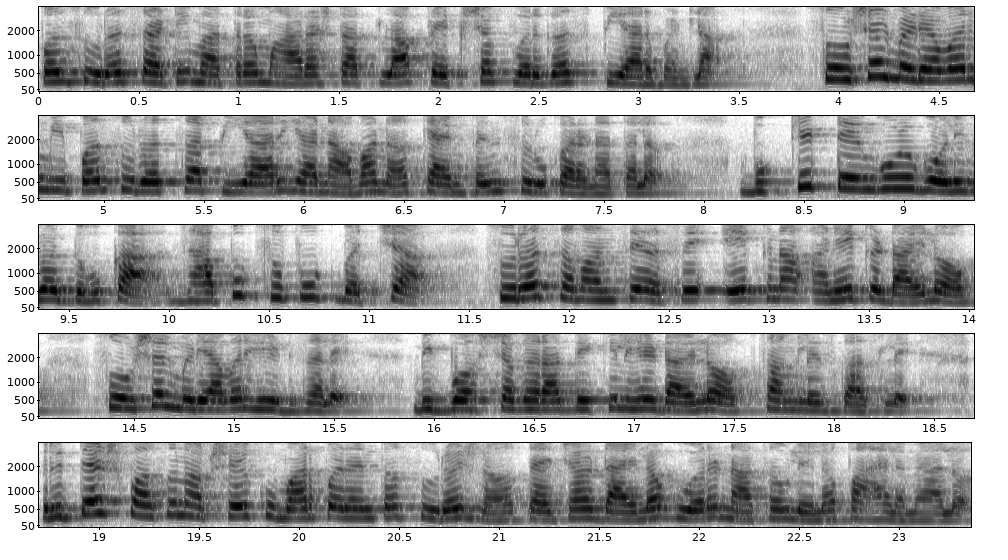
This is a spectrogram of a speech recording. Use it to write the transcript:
पण सूरजसाठी मात्र महाराष्ट्रातला प्रेक्षक वर्गच पी आर बनला. सोशल मीडियावर मी पण सूरजचा पी आर या नावानं कॅम्पेन सुरू करण्यात आलं. बुक्कीट टेंगूळ गोलीगत धोका झापूक झुपूक बच्चा सूरज चव्हाणचे असे एक ना अनेक डायलॉग सोशल मीडियावर हिट झाले. बिग बॉसच्या घरात देखील हे डायलॉग चांगलेच गाजले. रितेशपासून अक्षय कुमारपर्यंत सूरजनं त्याच्या डायलॉगवर नाचवलेलं पाहायला मिळालं.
